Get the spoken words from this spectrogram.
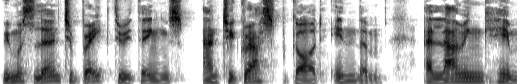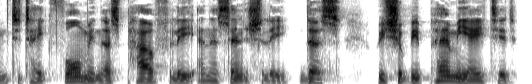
We must learn to break through things and to grasp God in them, allowing Him to take form in us powerfully and essentially. Thus, we should be permeated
